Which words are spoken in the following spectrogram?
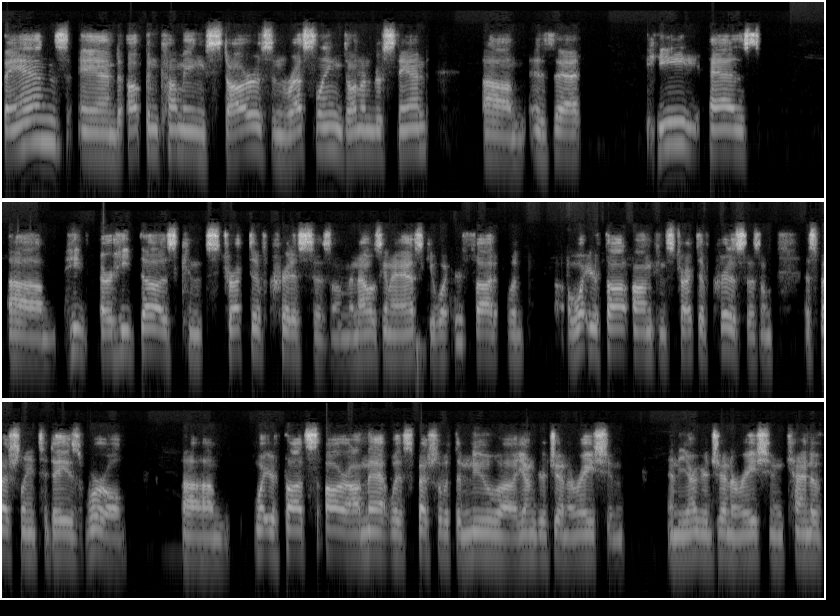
fans and up and coming stars in wrestling don't understand um, is that he has um, he or he does constructive criticism. And I was going to ask you what your thought would what your thought on constructive criticism, especially in today's world. Um, what your thoughts are on that, with especially with the new uh, younger generation and the younger generation kind of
